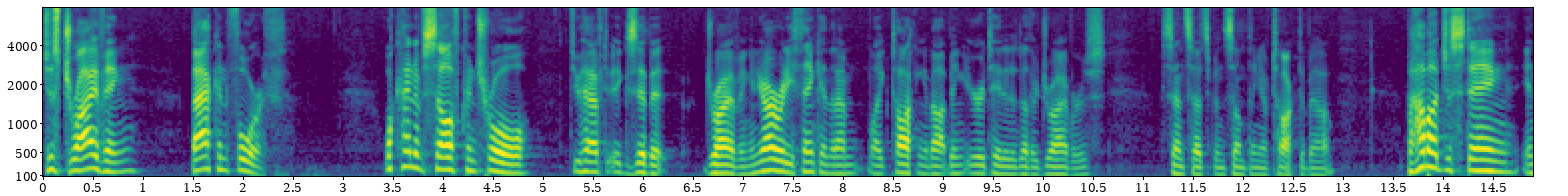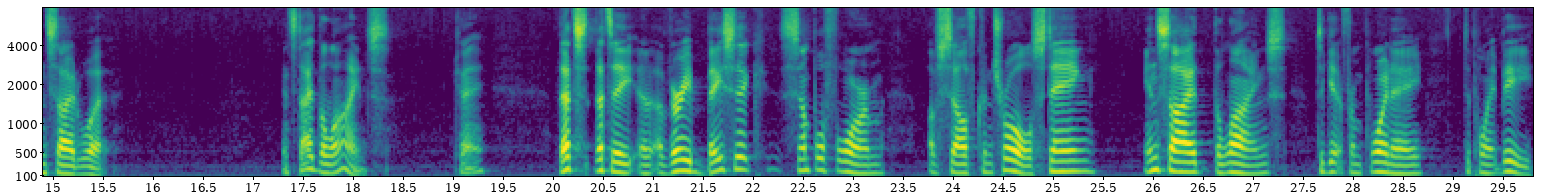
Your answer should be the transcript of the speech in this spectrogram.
Just driving back and forth. What kind of self control do you have to exhibit driving? And you're already thinking that I'm like talking about being irritated at other drivers, since that's been something I've talked about. But how about just staying inside what? inside the lines. Okay? That's, that's a, a very basic, simple form of self control, staying inside the lines to get from point A to point B.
